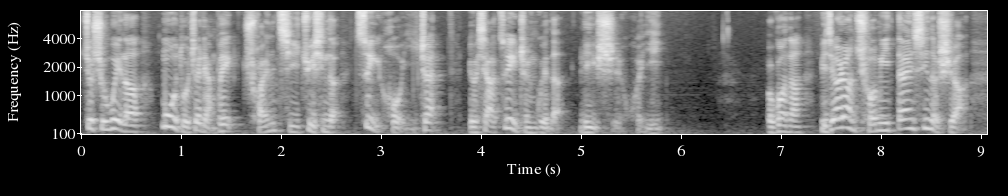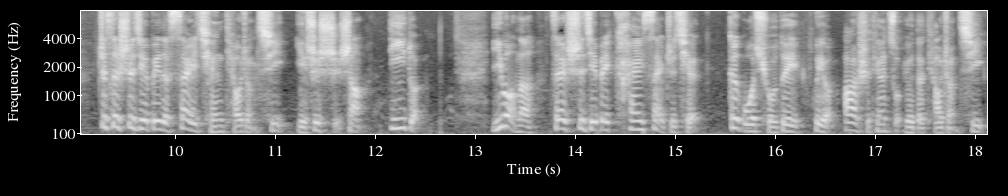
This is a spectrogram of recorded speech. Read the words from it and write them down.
就是为了目睹这两位传奇巨星的最后一战，留下最珍贵的历史回忆。不过呢，比较让球迷担心的是啊，这次世界杯的赛前调整期也是史上第一短。以往呢，在世界杯开赛之前，各国球队会有二十天左右的调整期，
